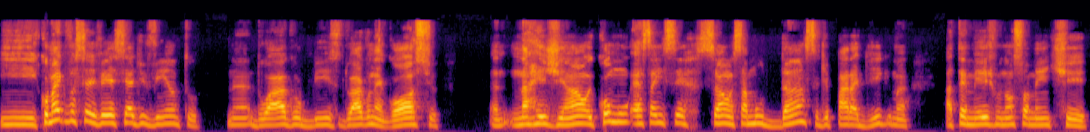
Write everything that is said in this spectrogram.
E como é que vocês veem esse advento né, do agrobis, do agronegócio, na região e como essa inserção, essa mudança de paradigma, até mesmo não somente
